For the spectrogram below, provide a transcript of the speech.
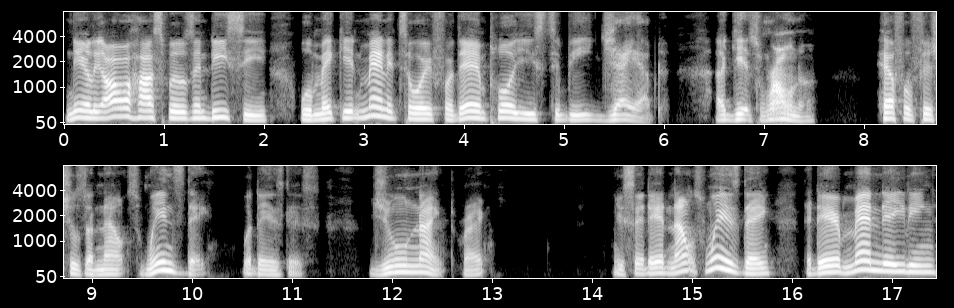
Nearly all hospitals in DC will make it mandatory for their employees to be jabbed against Rona. Health officials announced Wednesday. What day is this? June 9th, right? They said they announced Wednesday that they're mandating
